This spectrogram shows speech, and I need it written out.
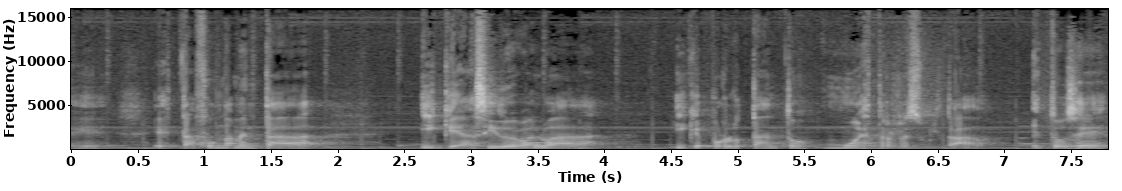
eh, está fundamentada y que ha sido evaluada y que por lo tanto muestra resultados. Entonces,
